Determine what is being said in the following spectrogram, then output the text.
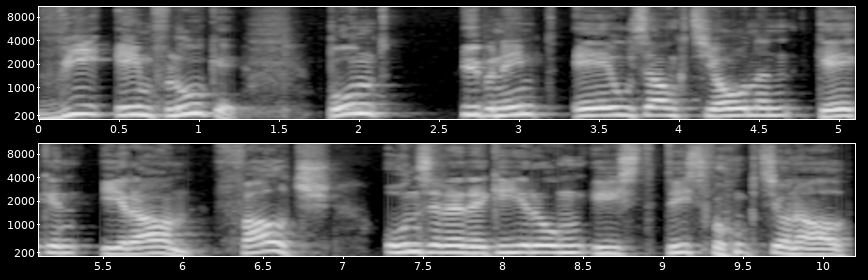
wie im Fluge. Bund übernimmt EU-Sanktionen gegen Iran. Falsch. Unsere Regierung ist dysfunktional,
